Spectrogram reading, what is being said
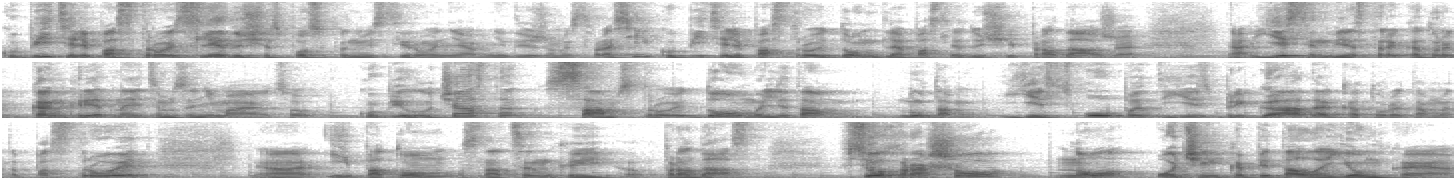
Купить или построить следующий способ инвестирования в недвижимость в России, купить или построить дом для последующей продажи. Есть инвесторы, которые конкретно этим занимаются. Купил участок, сам строит дом или там, ну там есть опыт, есть бригада, которая там это построит и потом с наценкой продаст. Все хорошо, но очень капиталоемкая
